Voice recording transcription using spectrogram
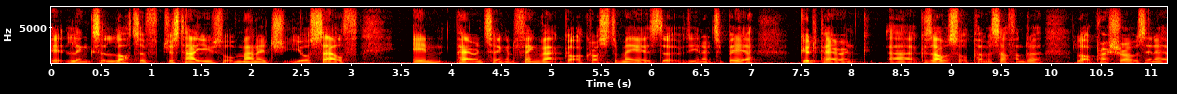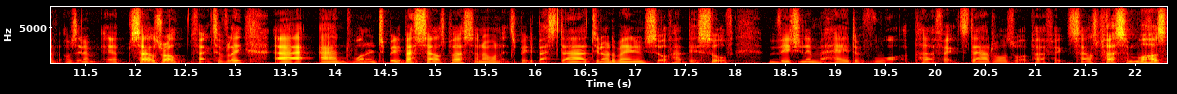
it links a lot of just how you sort of manage yourself in parenting. And the thing that got across to me is that you know to be a good parent because I was sort of putting myself under a lot of pressure. I was in a I was in a, a sales role effectively, uh, and wanted to be the best salesperson. I wanted to be the best dad. Do you know what I mean? And sort of had this sort of vision in my head of what a perfect dad was, what a perfect salesperson was,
